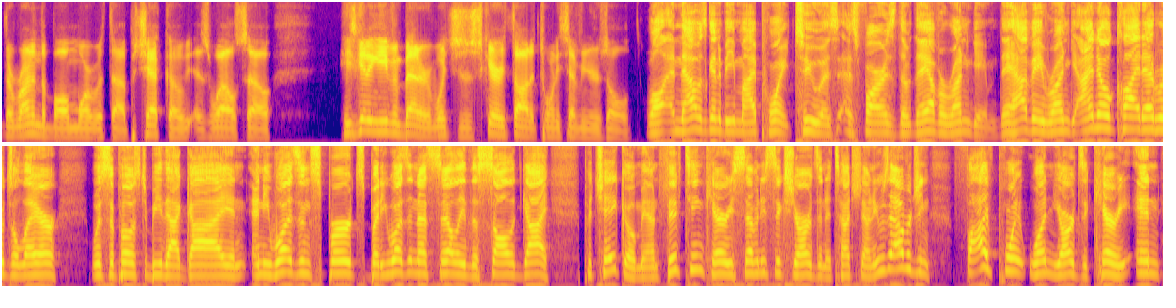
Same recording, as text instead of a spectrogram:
they're running the ball more with uh, Pacheco as well. So he's getting even better, which is a scary thought at 27 years old. Well, and that was going to be my point too, as as far as the they have a run game. They have a run game. I know Clyde Edwards-Helaire was supposed to be that guy, and, and he was in spurts, but he wasn't necessarily the solid guy. Pacheco, man, 15 carries, 76 yards, and a touchdown. He was averaging 5.1 yards a carry. And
